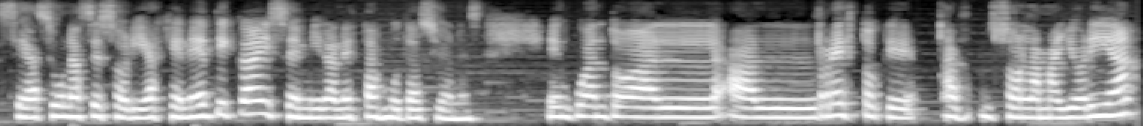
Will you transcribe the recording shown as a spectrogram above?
se hace una asesoría genética y se miran estas mutaciones. En cuanto al, al resto, que son la mayoría,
